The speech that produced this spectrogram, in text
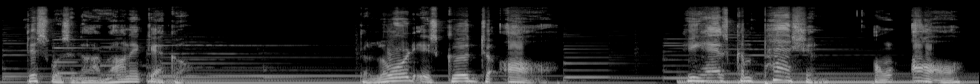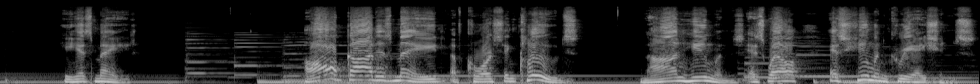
This was an ironic echo. The Lord is good to all. He has compassion on all he has made. All God has made, of course, includes non humans, as well as human creations.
